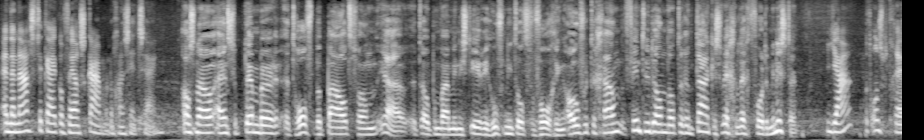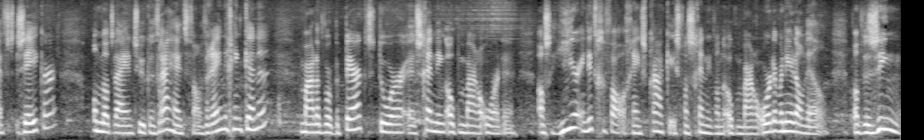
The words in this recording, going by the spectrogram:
en daarnaast te kijken of wij als Kamer nog aan zet zijn. Als nou eind september het Hof bepaalt van... ja, het Openbaar Ministerie hoeft niet tot vervolging over te gaan... vindt u dan dat er een taak is weggelegd voor de minister? Ja, wat ons betreft zeker Omdat wij natuurlijk een vrijheid van vereniging kennen. Maar dat wordt beperkt door uh, schending openbare orde. Als hier in dit geval geen sprake is van schending van de openbare orde, wanneer dan wel? Want we zien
